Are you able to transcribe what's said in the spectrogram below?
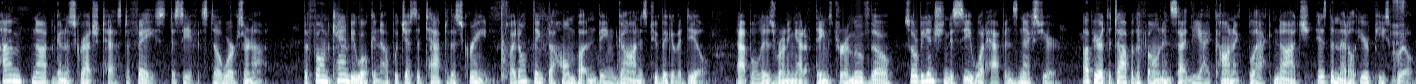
I'm not going to scratch test a face to see if it still works or not. The phone can be woken up with just a tap to the screen, so I don't think the home button being gone is too big of a deal. Apple is running out of things to remove though, so it'll be interesting to see what happens next year. Up here at the top of the phone, inside the iconic black notch, is the metal earpiece grill.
